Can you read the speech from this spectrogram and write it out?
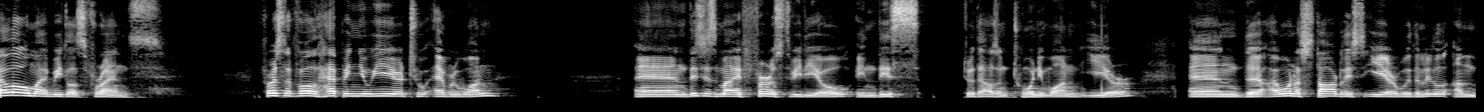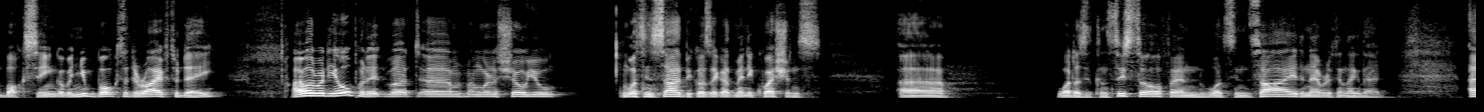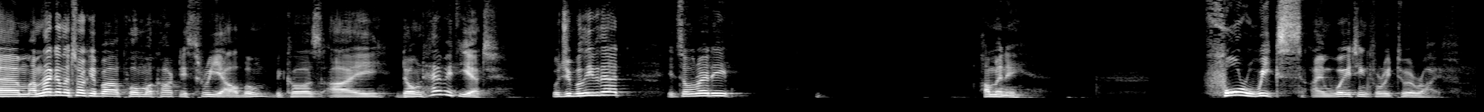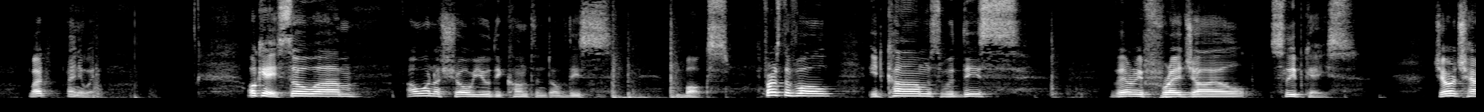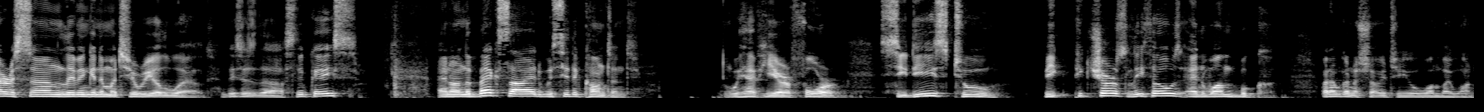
Hello, my Beatles friends. First of all, Happy New Year to everyone. And this is my first video in this 2021 year. And uh, I want to start this year with a little unboxing of a new box that arrived today. I already opened it, but um, I'm going to show you what's inside because I got many questions. Uh, what does it consist of and what's inside and everything like that. Um, I'm not going to talk about Paul McCartney 3 album because I don't have it yet. Would you believe that? It's already... How many? Four weeks I'm waiting for it to arrive. But anyway. Okay, so um, I want to show you the content of this box. First of all, it comes with this very fragile slipcase. George Harrison living in a material world. This is the slipcase. And on the back side, we see the content. We have here four CDs, two big pictures, lithos, and one book. But I'm going to show it to you one by one.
